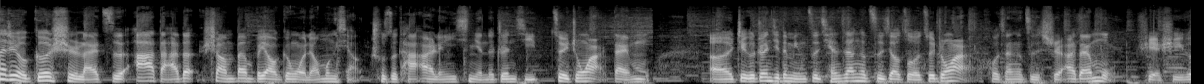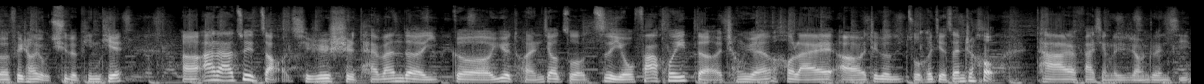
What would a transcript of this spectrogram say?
在这首歌是来自阿达的《上班不要跟我聊梦想》，出自他二零一七年的专辑《最终二代目》。呃，这个专辑的名字前三个字叫做“最终二”，后三个字是“二代目”，这也是一个非常有趣的拼贴。呃，阿达最早其实是台湾的一个乐团，叫做自由发挥的成员。后来，呃，这个组合解散之后，他发行了这张专辑。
